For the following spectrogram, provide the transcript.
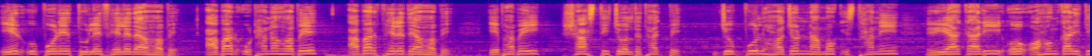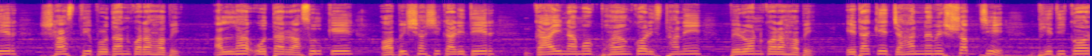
এর উপরে তুলে ফেলে দেওয়া হবে। আবার উঠানো হবে, আবার ফেলে দেওয়া হবে। এভাবেই শাস্তি চলতে থাকবে। জুব্বুল হজন নামক স্থানে রিয়াকারী ও অহংকারীদের শাস্তি প্রদান করা হবে। আল্লাহ ও তার রাসূলকে অবিশ্বাসীকারীদের গাই নামক ভয়ঙ্কর স্থানে প্রেরণ করা হবে। এটাকে জাহান্নামের সবচেয়ে ভীতিকর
